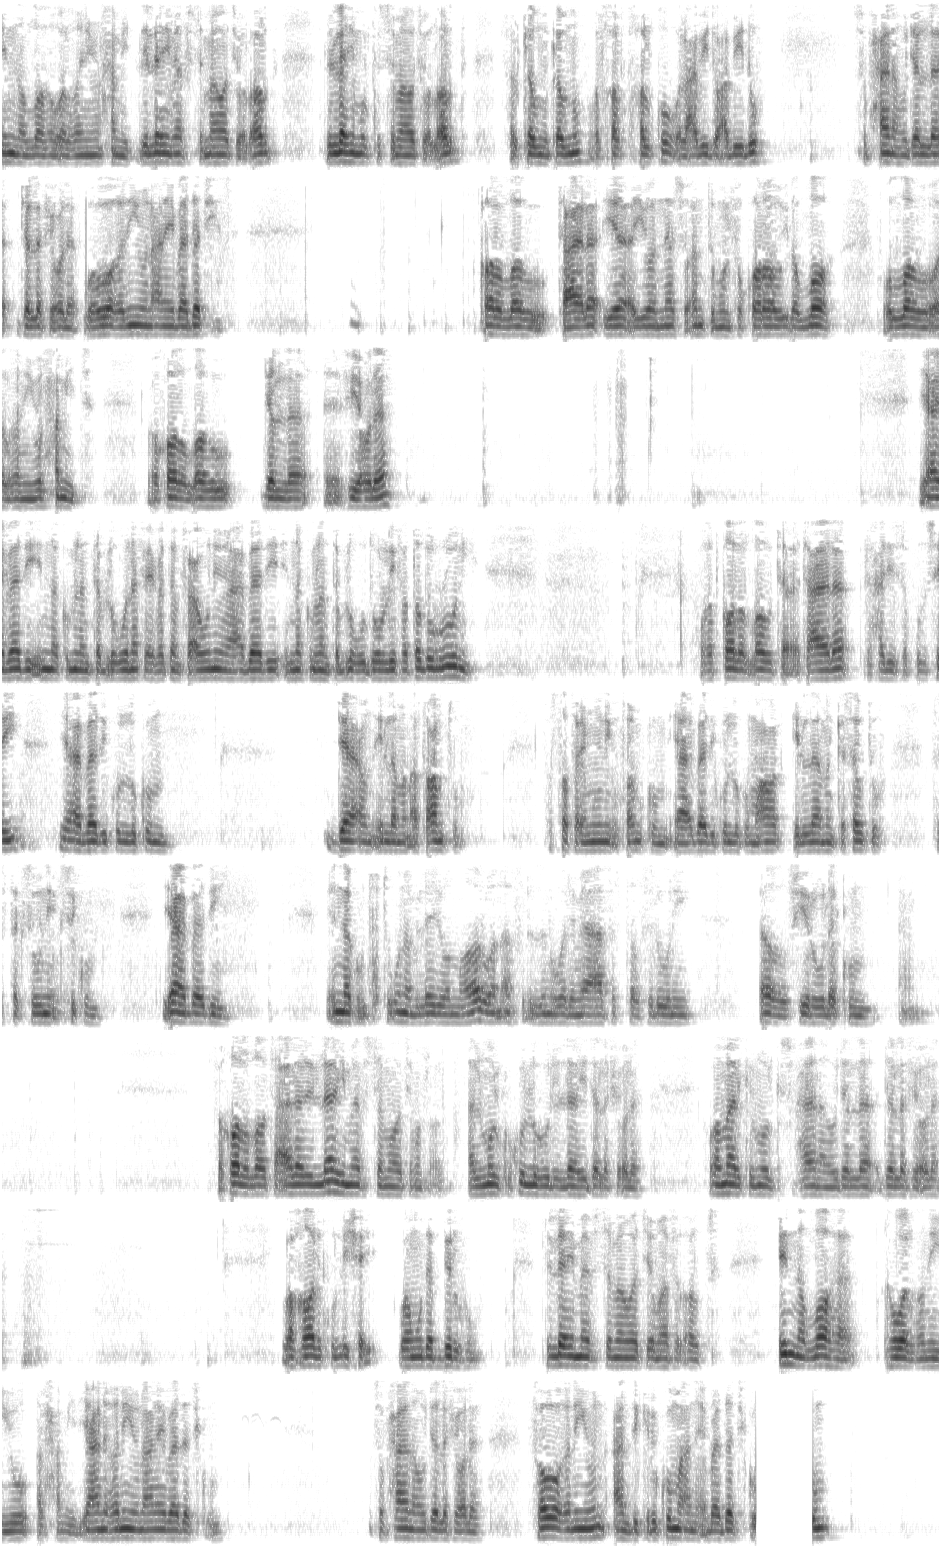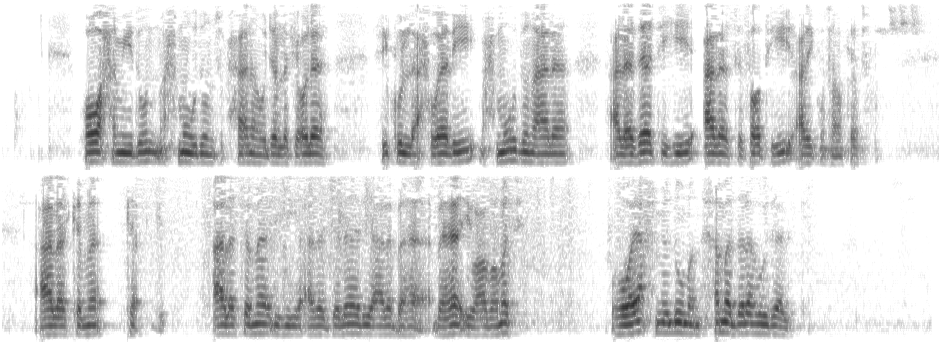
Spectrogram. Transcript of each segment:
إن الله هو الغني الحميد. لله ما في السماوات والأرض لله ملك السماوات والأرض فالكون كونه والخلق خلقه والعبيد عبيده. سبحانه جل, جل في علاه وهو غني عن عبادته. قال الله تعالى يا أيها الناس أنتم الفقراء إلى الله والله هو الغني الحميد. وقال الله جل في علاه يا عبادي إنكم لن تبلغوا نفعي فتنفعوني ويا عبادي إنكم لن تبلغوا ضري فتضروني. وقد قال الله تعالى في الحديث القدسي يا عبادي كلكم جاع إلا من أطعمته. فاستطعموني أطعمكم يا عبادي كلكم عار إلا من كسوته فاستكسوني أكسكم. يا عبادي إنكم تخطئون بالليل والنهار وأن أغفر الذنوب جميعا فاستغفروني أغفر لكم. فقال الله تعالى لله ما في السماوات وما في الأرض الملك كله لله جل في علاه ومالك الملك سبحانه جل, جل في علاه وخالق كل شيء ومدبره لله ما في السماوات وما في الأرض. إن الله هو الغني الحميد. يعني غني عن عبادتكم. سبحانه جل في علاه. فهو غني عن ذكركم عن عبادتكم. وهو حميد محمود سبحانه جل في علاه. في كل أحواله محمود على على ذاته على صفاته. عليكم السلام عليكم على كما على كماله على جلاله على بهاء وعظمته. وهو يحمد من حمد له ذلك.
